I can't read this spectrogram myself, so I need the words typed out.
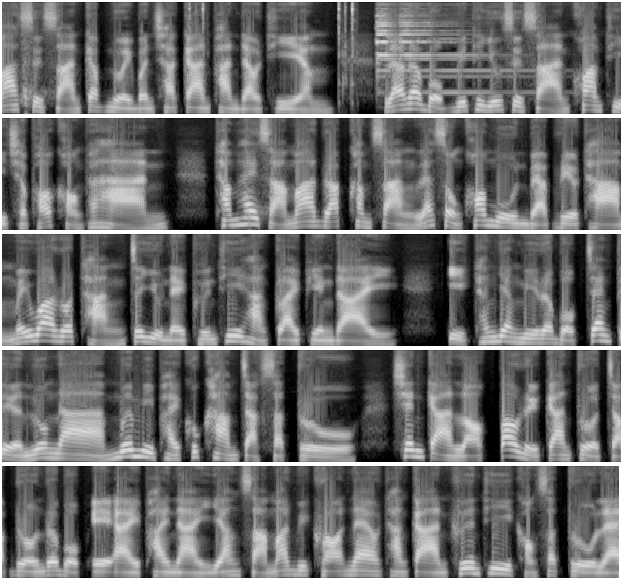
มารถสื่อสารกับหน่วยบัญชาการผ่านดาวเทียม และระบบวิทยุสื่อสารความถี่เฉพาะของทหารทำให้สามารถรับคำสั่งและส่งข้อมูลแบบเรียลไทม์ไม่ว่ารถถังจะอยู่ในพื้นที่ห่างไกลเพียงใด อีกทั้งยังมีระบบแจ้งเตือนล่วงหน้าเมื่อมีภัยคุกคามจากศัตรู เช่นการล็อกเป้าหรือการตรวจจับโดรนระบบ AI ภายในยังสามารถวิเคราะห์แนวทางการเคลื่อนที่ของศัตรูและ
